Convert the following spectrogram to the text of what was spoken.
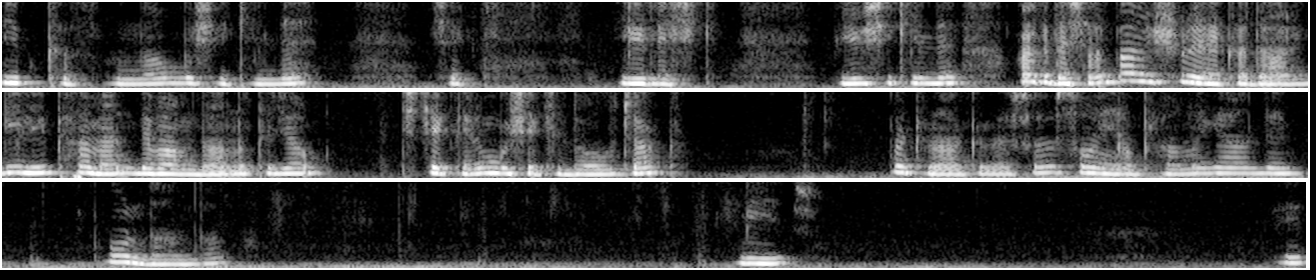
Dip kısmından bu şekilde çektim. Birleşik bir şekilde. Arkadaşlar ben şuraya kadar gelip hemen devamda anlatacağım. Çiçeklerim bu şekilde olacak. Bakın arkadaşlar son yaprağıma geldim. Buradan da bir. Ve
